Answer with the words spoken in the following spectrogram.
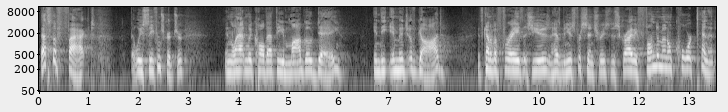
that's the fact that we see from Scripture. In Latin, we call that the imago Dei, in the image of God. It's kind of a phrase that's used and has been used for centuries to describe a fundamental core tenet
